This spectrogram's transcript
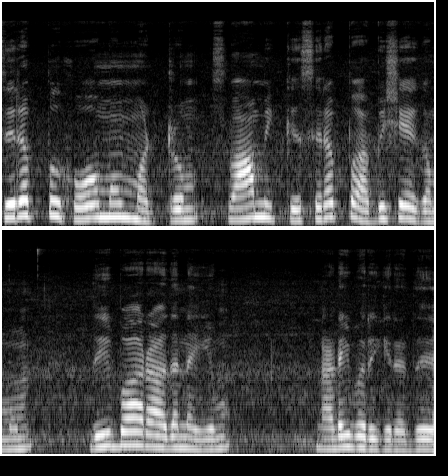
சிறப்பு ஹோமம் மற்றும் சுவாமிக்கு சிறப்பு அபிஷேகமும் தீபாராதனையும் நடைபெறுகிறது.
